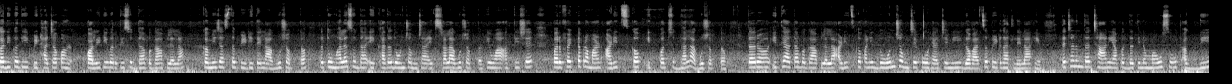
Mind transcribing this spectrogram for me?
कधी कधी पिठाच्या क्वा क्वालिटीवरती सुद्धा बघा आपल्याला कमी जास्त पीठ इथे लागू शकतं. तर तुम्हालासुद्धा एखादं दोन चमचा एक्स्ट्रा लागू शकतं किंवा अतिशय परफेक्ट प्रमाण अडीच कप इतपतसुद्धा लागू शकतं. तर इथे आता बघा आपल्याला अडीच कप आणि दोन चमचे पोह्याचे मी गव्हाचं पीठ घातलेलं आहे. त्याच्यानंतर छान या पद्धतीनं मऊ सूत अगदी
